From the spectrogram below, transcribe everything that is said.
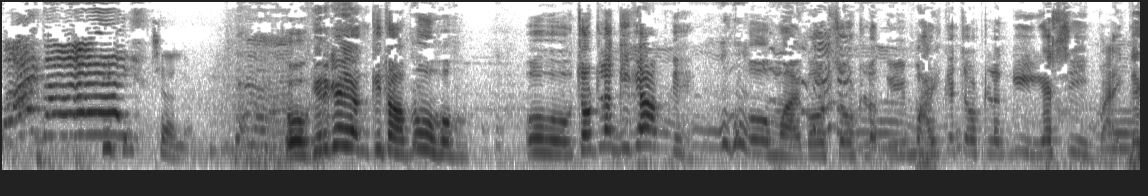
bye guys चलो ओ गिर गए अंकिता आप ओहो ओहो चोट लगी क्या आपके ओ माय गॉड चोट लगी भाई के चोट लगी यसी भाई के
